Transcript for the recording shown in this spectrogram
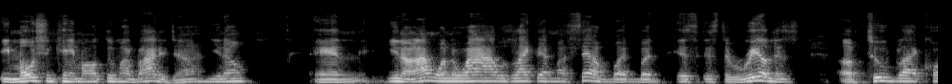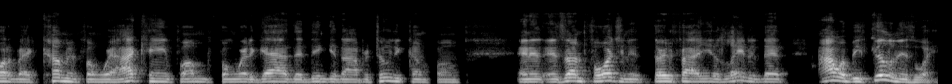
emotion came all through my body, John. You know, and you know, I wonder why I was like that myself. But but it's it's the realness of two black quarterback coming from where I came from, from where the guys that didn't get the opportunity come from. And it, it's unfortunate 35 years later that I would be feeling this way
